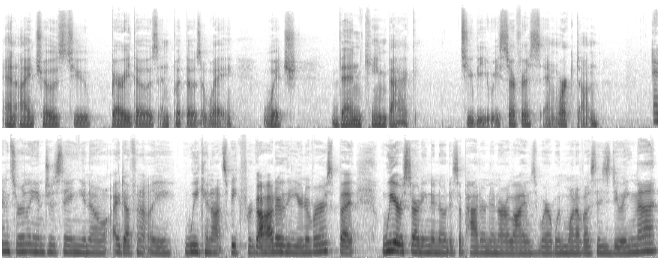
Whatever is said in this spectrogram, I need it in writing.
and I chose to bury those and put those away, which then came back to be resurfaced and worked on. And it's really interesting, you know, I definitely, we cannot speak for God or the universe, but we are starting to notice a pattern in our lives where when one of us is doing that,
